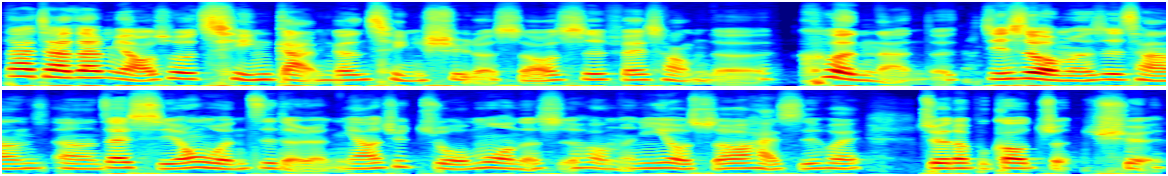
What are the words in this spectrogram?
大家在描述情感跟情绪的时候是非常的困难的。即使我们是常嗯在使用文字的人，你要去琢磨的时候呢，你有时候还是会觉得不够准确。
